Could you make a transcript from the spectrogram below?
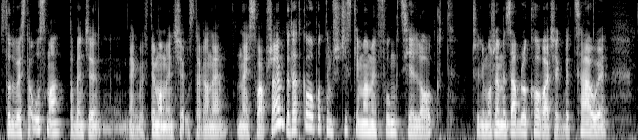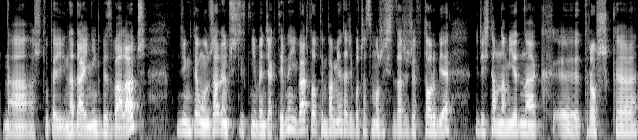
128 to będzie jakby w tym momencie ustawione najsłabsze. Dodatkowo pod tym przyciskiem mamy funkcję locked, czyli możemy zablokować jakby cały nasz tutaj nadajnik, wyzwalacz. Dzięki temu żaden przycisk nie będzie aktywny i warto o tym pamiętać, bo czasem może się zdarzyć, że w torbie gdzieś tam nam jednak y, troszkę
